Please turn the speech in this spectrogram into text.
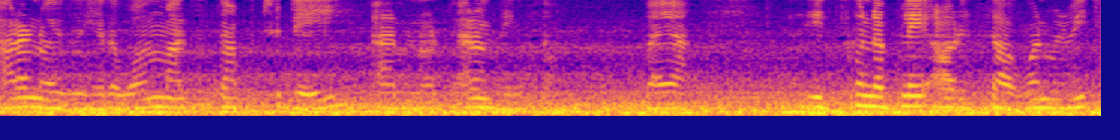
I don't know if we have a Walmart stop today. I'm not I don't think so. But yeah it's gonna play out itself. When we reach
